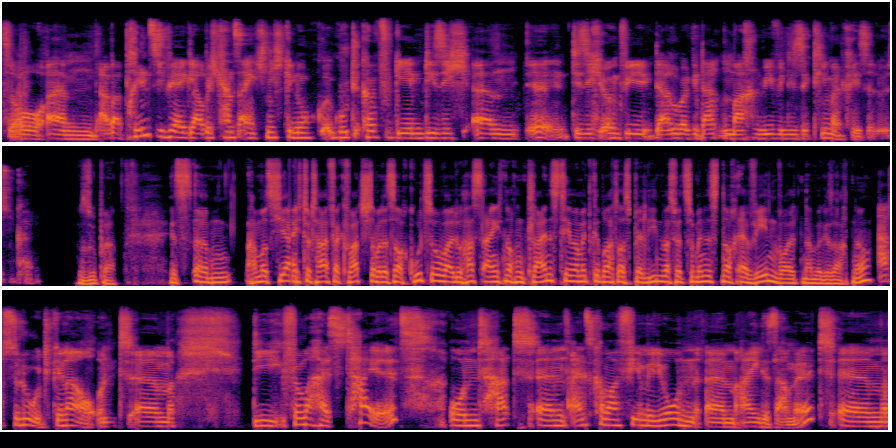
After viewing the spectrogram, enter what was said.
so, ähm, aber prinzipiell glaube ich, kann es eigentlich nicht genug gute Köpfe geben, die sich, ähm, äh, die sich irgendwie darüber Gedanken machen, wie wir diese Klimakrise lösen können. Super. Jetzt ähm, haben wir uns hier eigentlich total verquatscht, aber das ist auch gut so, weil du hast eigentlich noch ein kleines Thema mitgebracht aus Berlin, was wir zumindest noch erwähnen wollten, haben wir gesagt, ne? Absolut, genau. Und ähm, die Firma heißt Tiles und hat ähm, 1,4 Millionen ähm, eingesammelt. Ähm,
